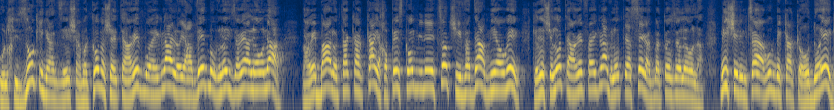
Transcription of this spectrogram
ולחיזוק עניין זה שהמקום אשר תערב בו העגלה לא יעבד בו ולא יזרע לעולם. והרי בעל אותה קרקע יחפש כל מיני עצות שיוודע מי ההורג, כדי שלא תערף העגלה ולא תיאסר אדמתו זו לעולם. מי שנמצא הרוג בקרקעות דואג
